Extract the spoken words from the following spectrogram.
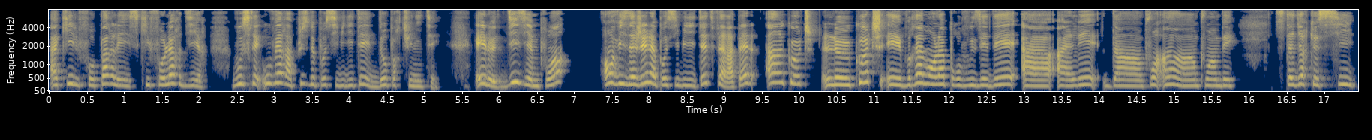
à qui il faut parler, ce qu'il faut leur dire. Vous serez ouvert à plus de possibilités et d'opportunités. Et le dixième point, envisager la possibilité de faire appel à un coach. Le coach est vraiment là pour vous aider à aller d'un point A à un point B. C'est-à-dire que si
